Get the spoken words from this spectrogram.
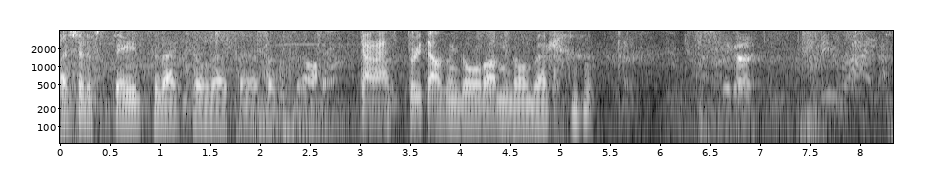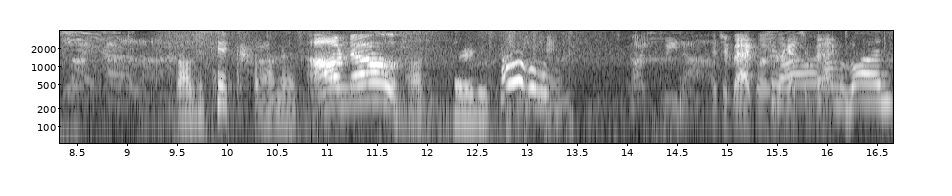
I should have stayed for that kill right there, but it's okay. Oh, God, I have 3,000 gold. I'm going back. Yeah, go ahead. I'll just get Kronos. Oh no! I'll have 30. Get your back, Logan. I got your back. On the run.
